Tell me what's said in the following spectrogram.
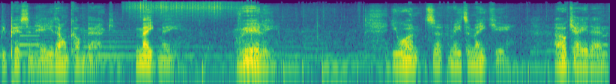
be pissing here, you don't come back. Make me. Really? You want to, me to make you? Okay then,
